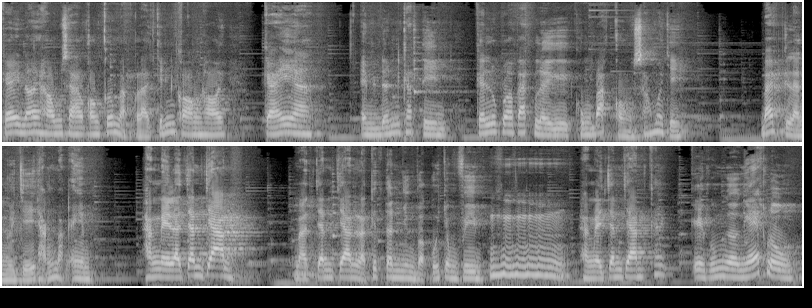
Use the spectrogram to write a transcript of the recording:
Cái nói không sao con cứ mặc là chính con thôi. Cái uh, em đến casting cái lúc đó bác lê cung bắc còn sống á chị? Bác là người chỉ thẳng mặt em thằng này là chanh chanh mà chanh chanh là cái tên nhân vật của trong phim. Thằng này chanh chanh cái em cũng ngơ ngác luôn.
